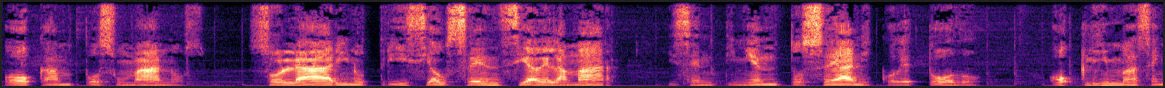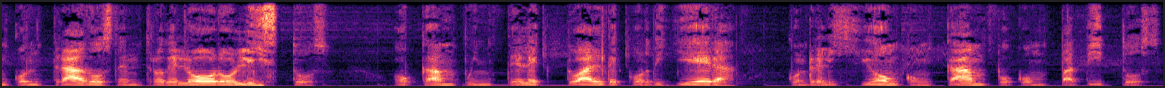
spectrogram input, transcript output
oh campos humanos, solar y nutricia ausencia de la mar y sentimiento oceánico de todo, oh climas encontrados dentro del oro listos, oh campo intelectual de cordillera, con religión, con campo, con patitos,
